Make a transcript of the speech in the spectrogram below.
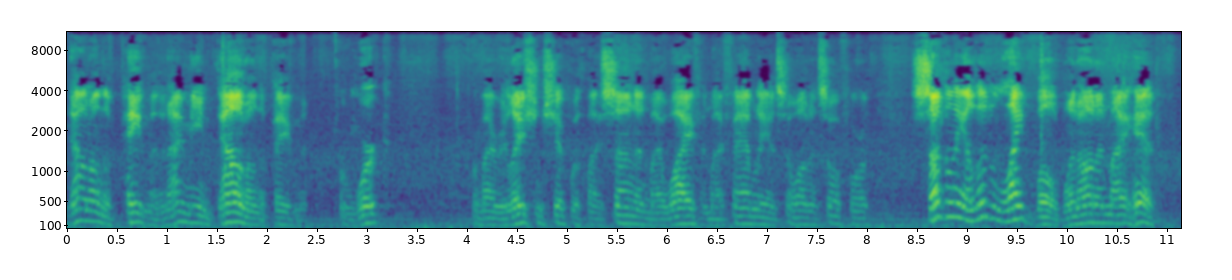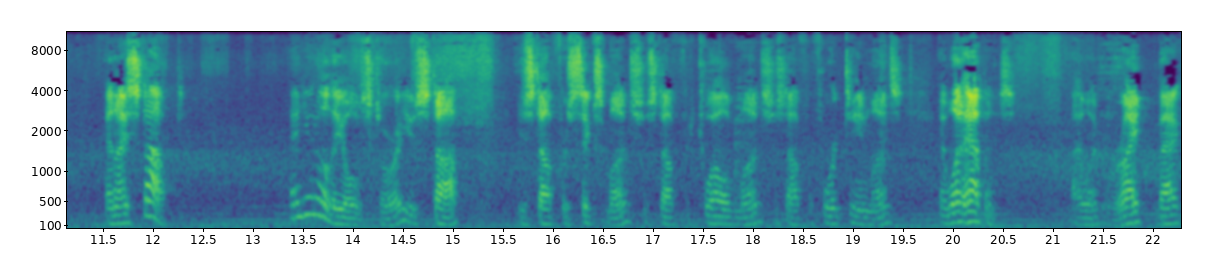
down on the pavement and I mean down on the pavement for work for my relationship with my son and my wife and my family and so on and so forth suddenly a little light bulb went on in my head and I stopped and you know the old story you stop you stop for 6 months you stop for 12 months you stop for 14 months and what happens I went right back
